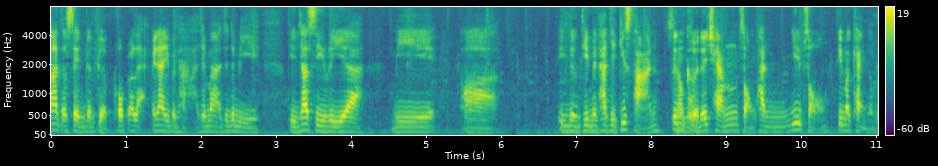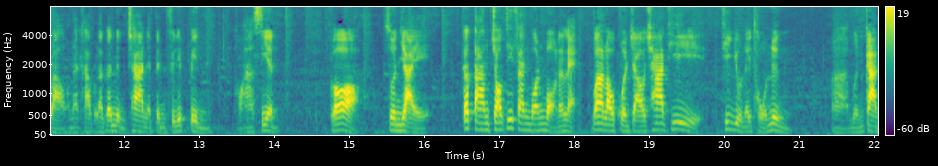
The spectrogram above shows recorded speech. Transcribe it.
น่าจะเซ็นกันเกือบครบแล้วแหละ ไม่น่ามีปัญหาใช่ไหมจะจะมีทีมชาติซีเรีย มีอ่าอีกหนึ่งทีมเป็นทาจิกิสถาน ซึ่งครับผมเคยได้แชมป์ 2022 ที่มาแข่งกับเรานะครับ แล้วก็หนึ่งชาติเนี่ยเป็นฟิลิปปินส์ของอาเซียน ก็ส่วนใหญ่ก็ตามโจทย์ที่แฟนบอลบอกนั่นแหละ ว่าเราควรจะเอาชาติที่ที่อยู่ในโถหนึ่งอ่าเหมือนกัน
